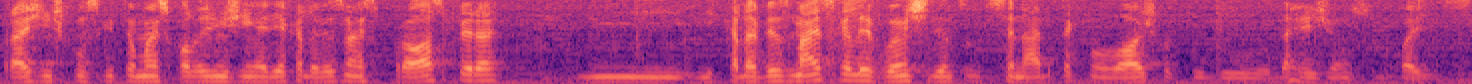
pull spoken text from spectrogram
para a gente conseguir ter uma escola de engenharia cada vez mais próspera e, e cada vez mais relevante dentro do cenário tecnológico aqui do, da região sul do país.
